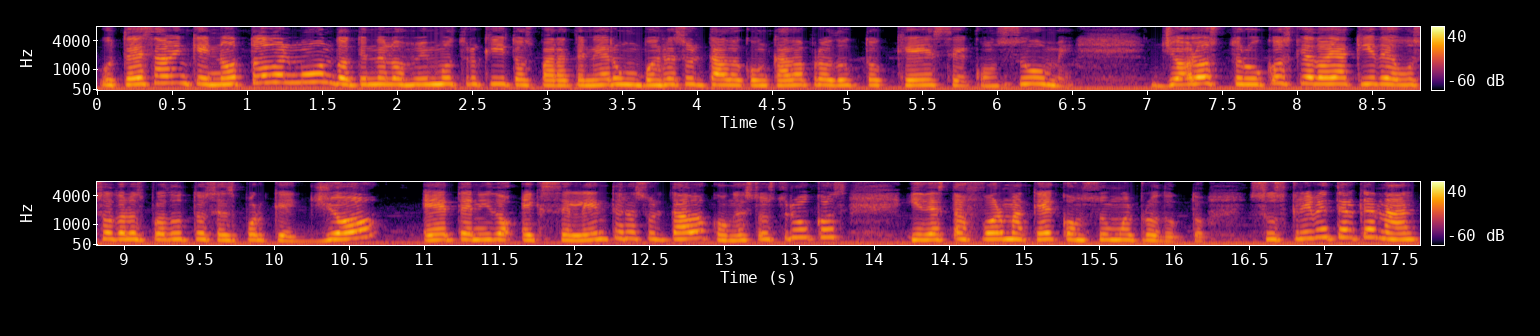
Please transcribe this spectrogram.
Ustedes saben que no todo el mundo tiene los mismos truquitos para tener un buen resultado con cada producto que se consume. Yo los trucos que doy aquí de uso de los productos es porque yo he tenido excelentes resultados con estos trucos y de esta forma que consumo el producto. Suscríbete al canal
